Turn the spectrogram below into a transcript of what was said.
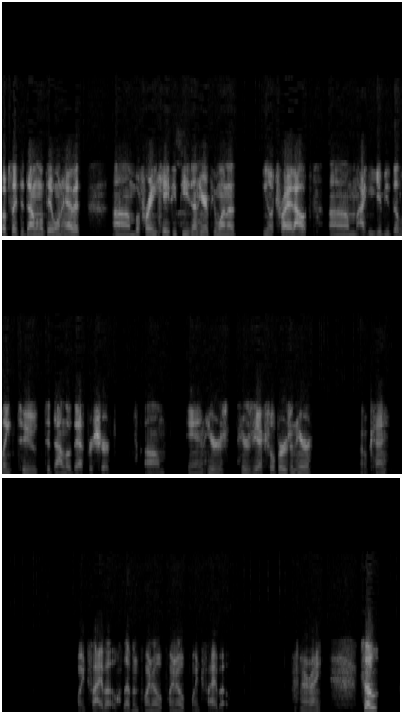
website to download, they won't have it. Um, but for any KPPs on here, if you want to, you know, try it out, um, I can give you the link to to download that for sure. Um, and here's here's the actual version here. Okay. 0.50, 11.0.0.50. All right. So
